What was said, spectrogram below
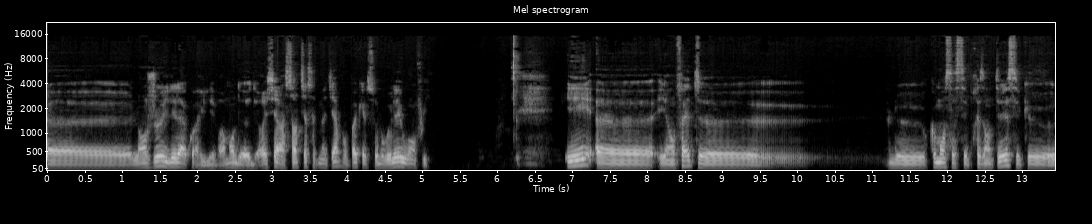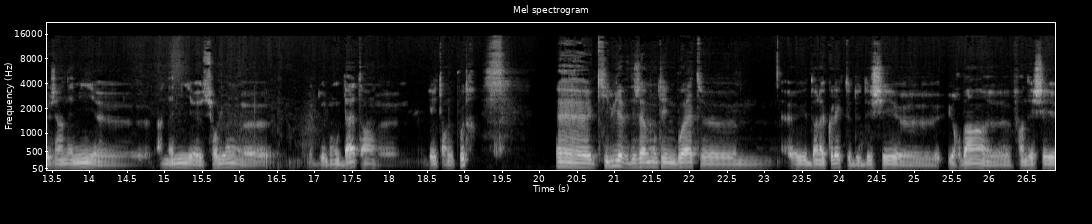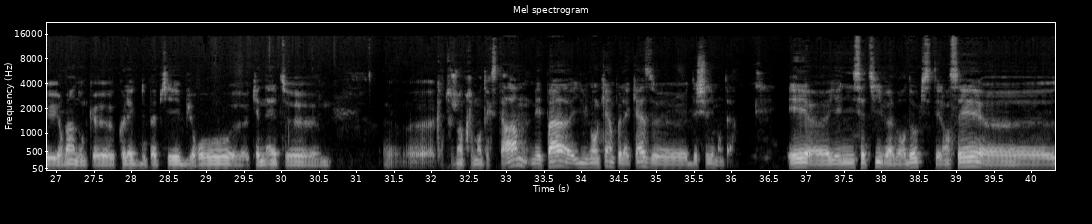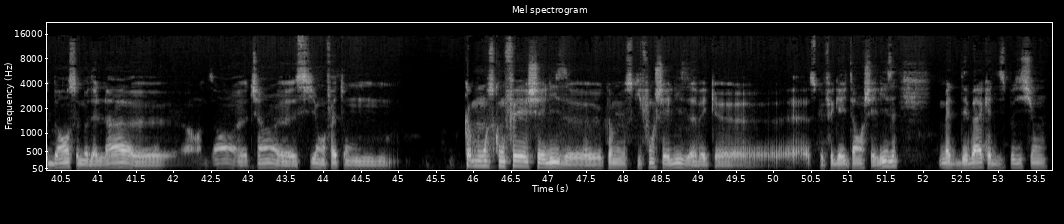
l'enjeu, il est là, quoi. Il est vraiment de, de, réussir à sortir cette matière pour pas qu'elle soit brûlée ou enfouie. Et, et en fait, le, comment ça s'est présenté, c'est que j'ai un ami un ami euh, sur Lyon euh, de longue date, hein, euh, Gaëtan Lepoutre, qui lui avait déjà monté une boîte dans la collecte de déchets urbains, enfin déchets urbains, donc collecte de papier, bureau, canettes, cartouches d'imprimantes, etc. Mais pas, il lui manquait un peu la case déchets alimentaires. Et il y a une initiative à Bordeaux qui s'était lancée dans ce modèle-là euh, tiens, euh, si en fait on comme ce qu'on fait chez Elise, euh, comme ce qu'ils font chez Elise avec ce que fait Gaëtan chez Elise, mettre des bacs à disposition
